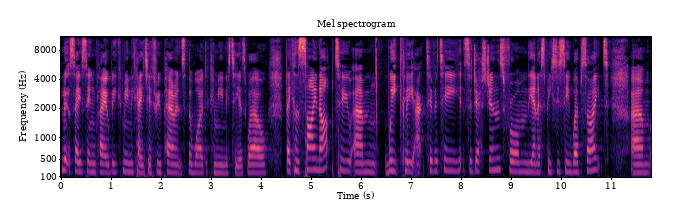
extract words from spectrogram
Look, Say, Sing, Play will be communicated through parents in the wider community community as well. They can sign up to um, weekly activity suggestions from the NSPCC website, um,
